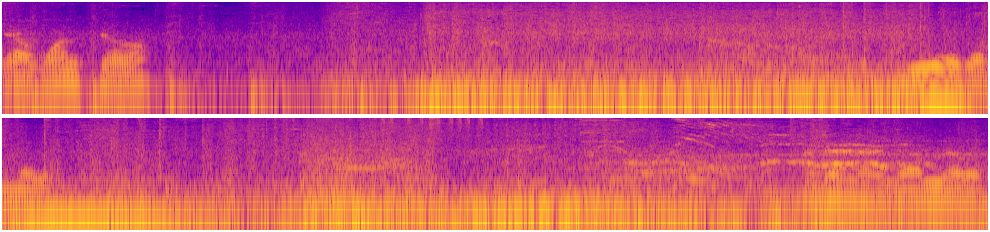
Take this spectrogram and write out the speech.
Yeah, one kill. Yeah, I got another. I got another.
